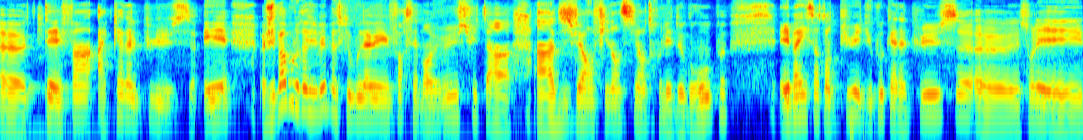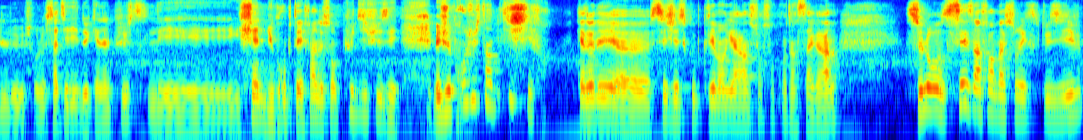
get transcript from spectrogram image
euh, TF1 à Canal+. Et euh, je vais pas vous le résumer parce que vous l'avez forcément vu suite à un, différent financier entre les deux groupes. Et ben ils s'entendent plus et du coup Canal+, sur, les, le, sur le satellite de Canal+, les chaînes du groupe TF1 ne sont plus diffusées. Mais je prends juste un petit chiffre qu'a donné CG Scoop Clément Garin sur son compte Instagram. Selon ces informations exclusives,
